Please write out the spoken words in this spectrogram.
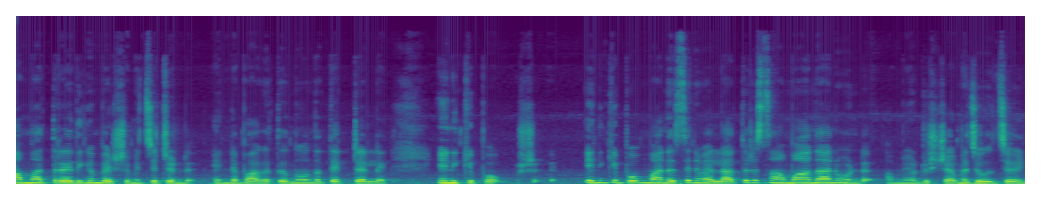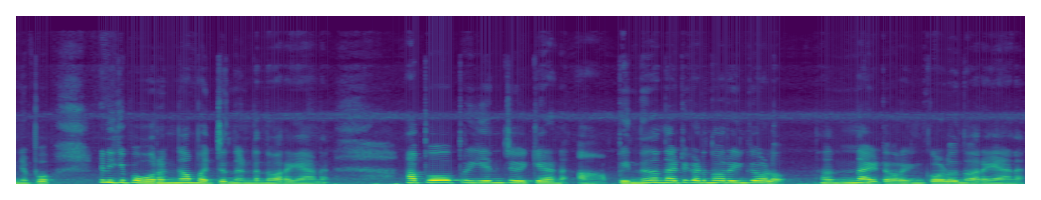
അമ്മ അത്രയധികം വിഷമിച്ചിട്ടുണ്ട്. എന്റെ ഭാഗത്ത് നിന്ന് വന്ന തെറ്റല്ലേ? എനിക്കിപ്പോൾ എനിക്കിപ്പോൾ മനസ്സിന് വല്ലാത്തൊരു സമാധാനമുണ്ട്. അമ്മയോട് ക്ഷമ ചോദിച്ചു കഴിഞ്ഞപ്പോൾ എനിക്കിപ്പോൾ ഉറങ്ങാൻ പറ്റുന്നുണ്ടെന്ന് പറയാണ് അപ്പോൾ പ്രിയൻ ചോദിക്കുകയാണ് ആ പിന്നെ നന്നായിട്ട് കിടന്ന് ഉറങ്ങിക്കോളോ? നന്നായിട്ട് ഉറങ്ങിക്കോളൂ എന്ന് പറയാണ്.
